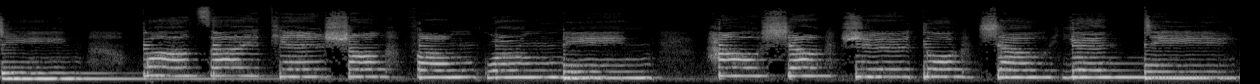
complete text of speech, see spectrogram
星，挂在天上放光明，好像许多小眼睛，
